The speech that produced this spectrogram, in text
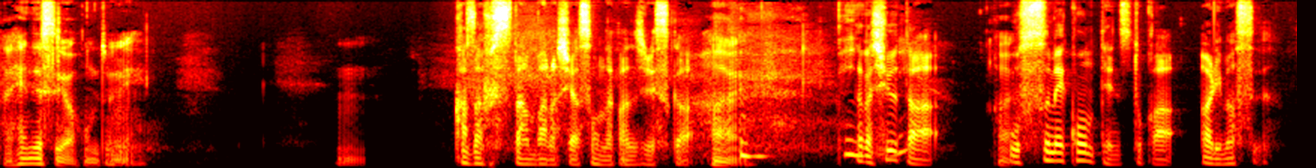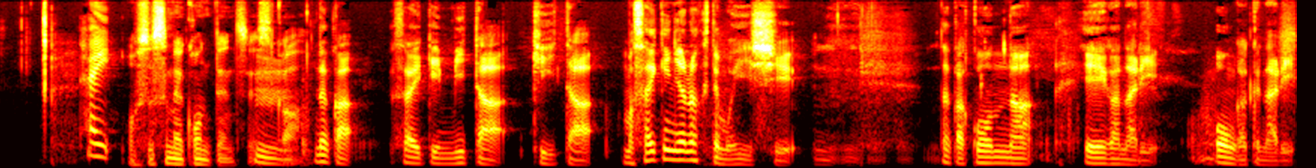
大変ですよ、本当に。カザフスタン話はそんな感じですか？はい。なんかシューター、はいおすすめコンテンツとかあります？はい。おすすめコンテンツですか？うんなんか最近見た、聞いた、まあ最近じゃなくてもいいし、なんかこんな映画なり、音楽なり、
